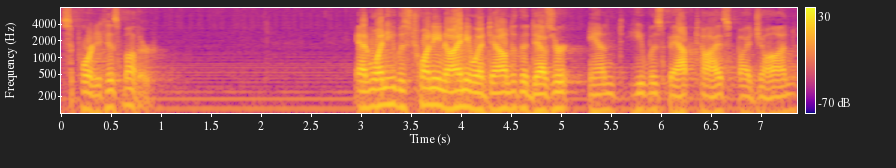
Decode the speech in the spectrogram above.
supported his mother. And when he was 29, he went down to the desert and he was baptized by John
